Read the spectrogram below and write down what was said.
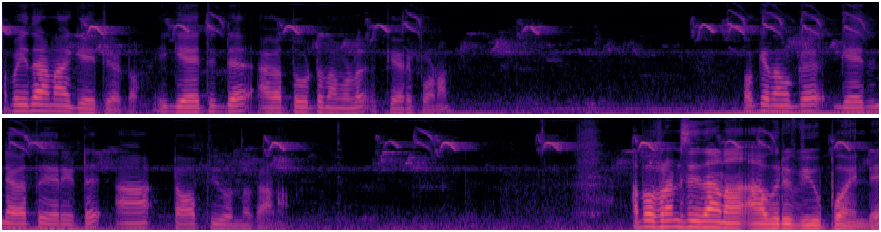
അപ്പോൾ ഇതാണ് ആ ഗേറ്റ് കേട്ടോ. ഈ ഗേറ്റിന്റെ അകത്തോട്ട് നമ്മൾ കയറി പോകണം ഓക്കെ നമുക്ക് ഗേറ്റിന്റെ അകത്ത് കയറിയിട്ട് ആ ടോപ്പ് വ്യൂ ഒന്ന് കാണാം. അപ്പോൾ ഫ്രണ്ട്സ് ഇതാണ് ആ ഒരു വ്യൂ പോയിന്റ്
